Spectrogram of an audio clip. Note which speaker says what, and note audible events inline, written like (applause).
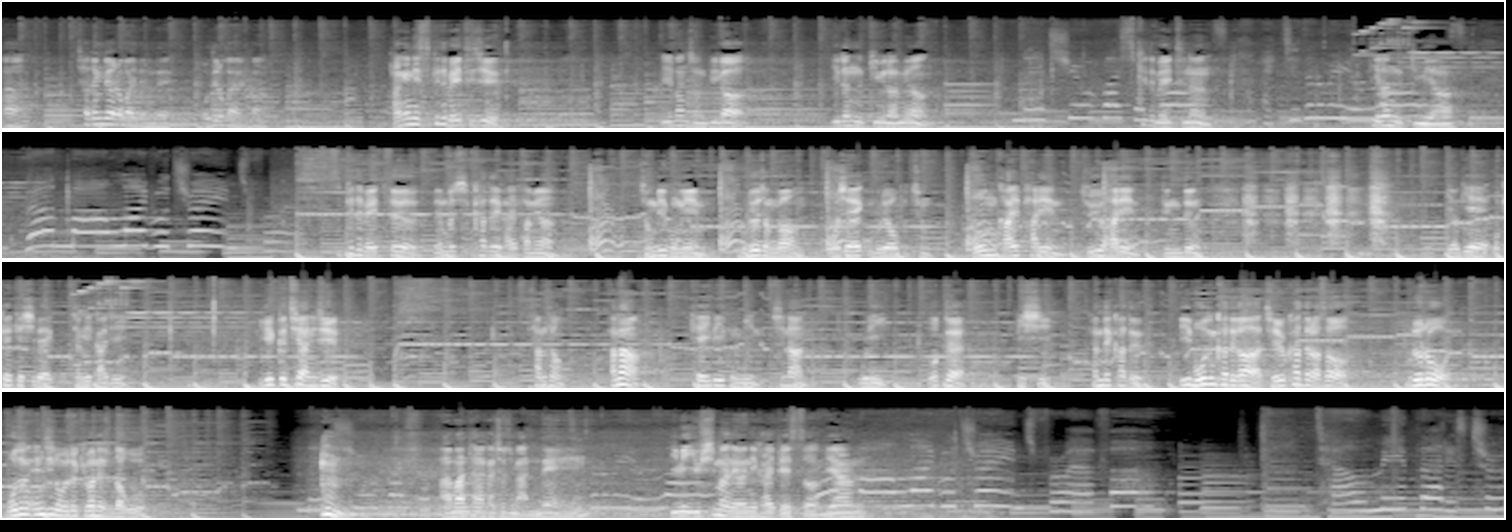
Speaker 1: 아, 차 정비하러 가야 되는데 어디로 가야 할까?
Speaker 2: 당연히 스피드메이트지. 일반 정비가 이런 느낌이라면 스피드메이트는 이런 느낌이야. 스피드메이트 멤버십 카드에 가입하면 정비 공임, 무료 점검, 워셔액 무료 보충, 보험 가입 할인, 주유 할인 등등
Speaker 1: 여기에 OK 캐시백 정리까지.
Speaker 2: 이게 끝이 아니지.
Speaker 1: 삼성,
Speaker 2: 하나,
Speaker 1: KB 국민,
Speaker 2: 신한,
Speaker 1: 우리,
Speaker 2: 롯데,
Speaker 1: BC
Speaker 2: 현대카드. 이 모든 카드가 제휴 카드라서 무료로 모든 엔진 오일을 교환해준다고. (clears throat)
Speaker 1: 아만타를 가르쳐주면 안 돼.
Speaker 2: 이미 60만 회원이 가입해 있어. 미안
Speaker 3: that is true.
